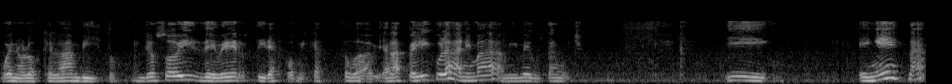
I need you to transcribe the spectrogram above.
bueno, los que lo han visto, yo soy de ver tiras cómicas todavía. Las películas animadas a mí me gustan mucho. Y en esta,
